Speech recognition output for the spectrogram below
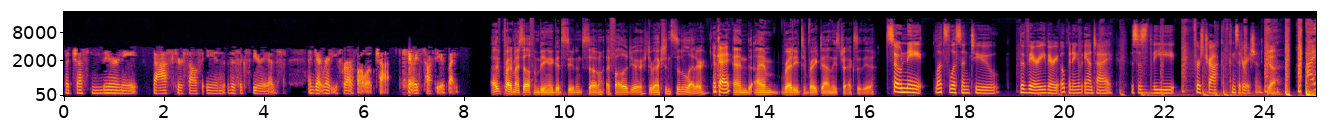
but just marinate, bask yourself in this experience, and get ready for our follow-up chat. Can't wait to talk to you. Bye. I pride myself on being a good student, so I followed your directions to the letter, Okay. and I am ready to break down these tracks with you. So Nate, let's listen to the very, very opening of Anti. This is the first track, Consideration. Yeah. I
